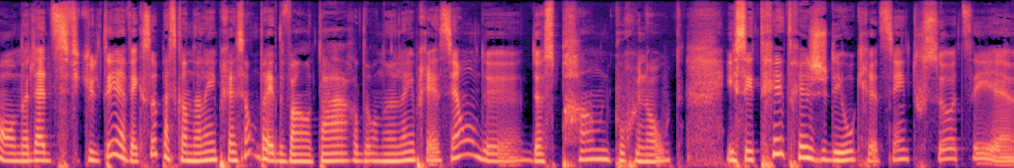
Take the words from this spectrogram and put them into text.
on a de la difficulté avec ça parce qu'on a l'impression d'être vantarde, on a l'impression de, de, se prendre pour une autre. Et c'est très, très judéo-chrétien, tout ça, tu sais. Euh,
